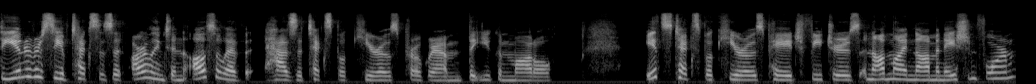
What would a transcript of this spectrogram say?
The University of Texas at Arlington also have, has a Textbook Heroes program that you can model. Its Textbook Heroes page features an online nomination form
